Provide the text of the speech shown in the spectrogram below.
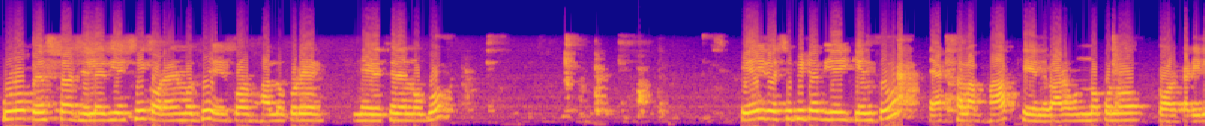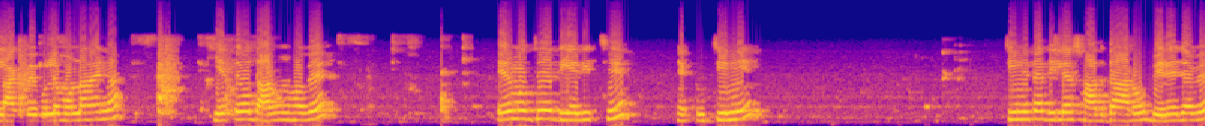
পুরো পেস্টটা ঢেলে দিয়েছি, কড়াইয়ের মধ্যে, এরপর ভালো করে নেড়ে ছেড়ে নেব। এই রেসিপিটা দিয়েই কিন্তু এক থালা ভাত খেয়ে নেবে। আর অন্য কোনো তরকারি লাগবে বলে মনে হয় না। খেতেও দারুণ হবে। এর মধ্যে দিয়ে দিচ্ছি একটু চিনি। চিনিটা দিলে স্বাদটা আরও বেড়ে যাবে।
